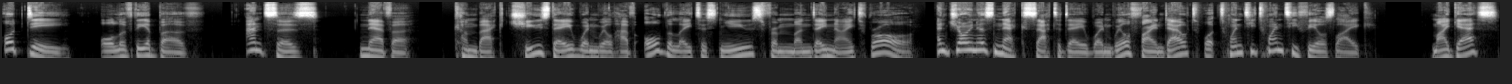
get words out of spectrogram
or D, all of the above? Answers never. Come back Tuesday when we'll have all the latest news from Monday Night Raw. And join us next Saturday when we'll find out what 2020 feels like. My guess?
